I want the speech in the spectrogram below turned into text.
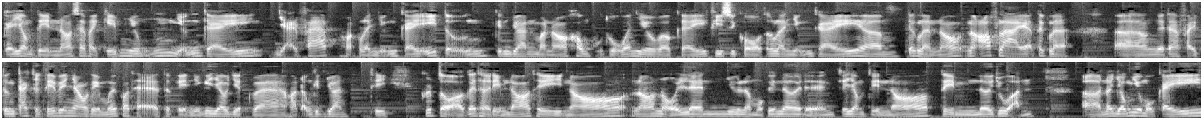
cái dòng tiền nó sẽ phải kiếm những những cái giải pháp hoặc là những cái ý tưởng kinh doanh mà nó không phụ thuộc quá nhiều vào cái physical tức là những cái um, tức là nó nó offline á tức là uh, người ta phải tương tác trực tiếp với nhau thì mới có thể thực hiện những cái giao dịch và hoạt động kinh doanh. Thì crypto ở cái thời điểm đó thì nó nó nổi lên như là một cái nơi để cái dòng tiền nó tìm nơi trú ẩn. Uh, nó giống như một cái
